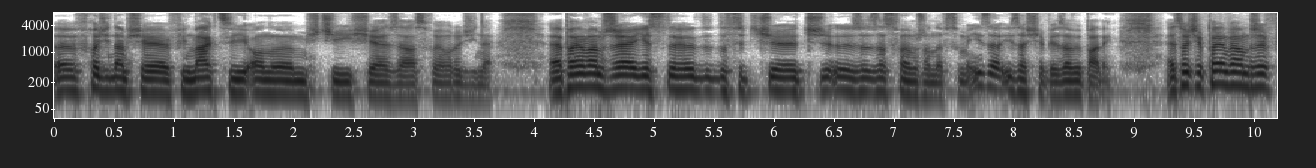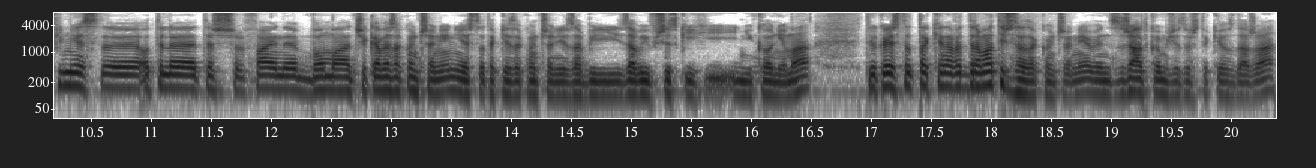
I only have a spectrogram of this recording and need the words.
e, wchodzi nam się film akcji, on mści się za swoją rodzinę. E, powiem wam, że jest e, dosyć za swoją żonę w sumie i za, i za siebie, za wypadek. Słuchajcie, powiem wam, że film jest o tyle też fajny, bo ma ciekawe zakończenie. Nie jest to takie zakończenie, zabili, zabił wszystkich i, i nikogo nie ma, tylko jest to takie nawet dramatyczne zakończenie, więc rzadko mi się coś takiego zdarza.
